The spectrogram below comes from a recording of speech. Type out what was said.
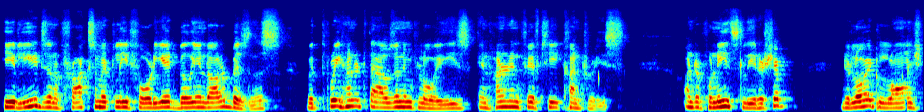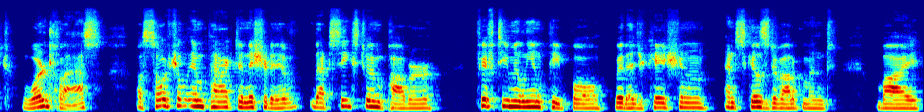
He leads an approximately $48 billion business with 300,000 employees in 150 countries. Under Punit's leadership, Deloitte launched World Class, a social impact initiative that seeks to empower 50 million people with education and skills development by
